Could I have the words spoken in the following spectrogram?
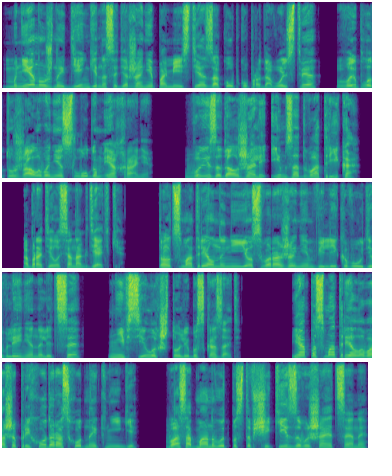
мне нужны деньги на содержание поместья, закупку продовольствия, выплату жалования слугам и охране. Вы задолжали им за два трика», — обратилась она к дядьке. Тот смотрел на нее с выражением великого удивления на лице, не в силах что-либо сказать. «Я посмотрела ваши приходо-расходные книги. Вас обманывают поставщики, завышая цены».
